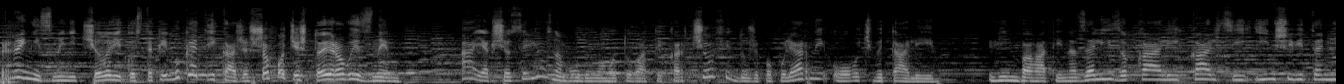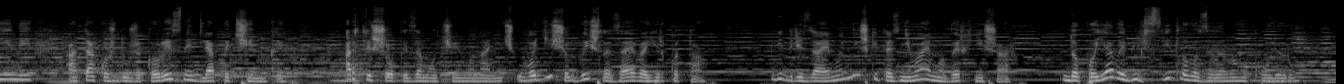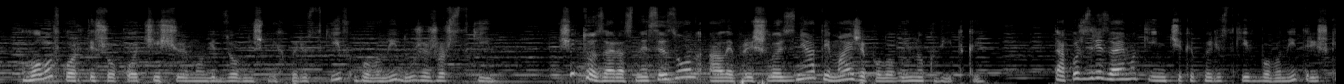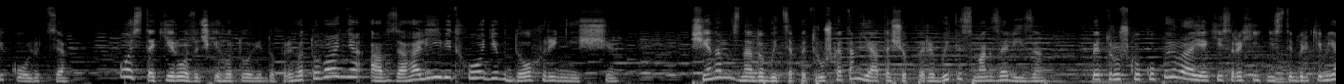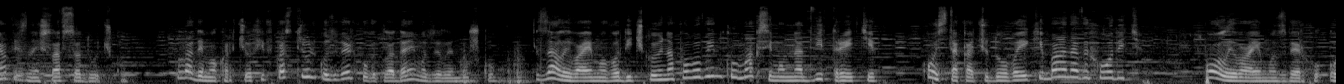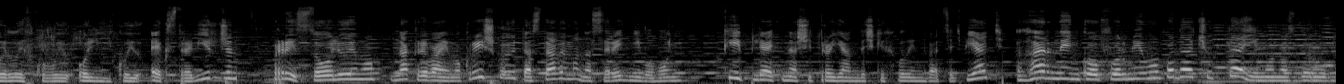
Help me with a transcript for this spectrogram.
Приніс мені чоловік ось такий букет і каже, що хочеш, то й роби з ним. А якщо серйозно будемо готувати карчофі, дуже популярний овоч в Італії. Він багатий на залізо, калій, кальцій, інші вітаміни, а також дуже корисний для печінки. Артишоки замочуємо на ніч у воді, щоб вийшла зайва гіркота. Відрізаємо ніжки та знімаємо верхній шар. До появи більш світлого зеленого кольору. Головку артишоку очищуємо від зовнішніх пелюстків, бо вони дуже жорсткі. Ще то зараз не сезон, але прийшлось зняти майже половину квітки. Також зрізаємо кінчики пелюстків, бо вони трішки колються. Ось такі розочки готові до приготування, а взагалі відходів до хреніще. Ще нам знадобиться петрушка та м'ята, щоб перебити смак заліза. Петрушку купила, а якісь рахітні стебельки м'яти знайшла в садочку. Кладемо карчофі в кастрюльку, зверху викладаємо зеленушку. Заливаємо водичкою на половинку, максимум на дві треті. Ось така чудова екібана виходить. Поливаємо зверху оливковою олійкою екстра вірджин, присолюємо, накриваємо кришкою та ставимо на середній вогонь. Киплять наші трояндочки хвилин 25, гарненько оформлюємо подачу та їмо на здоров'я.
